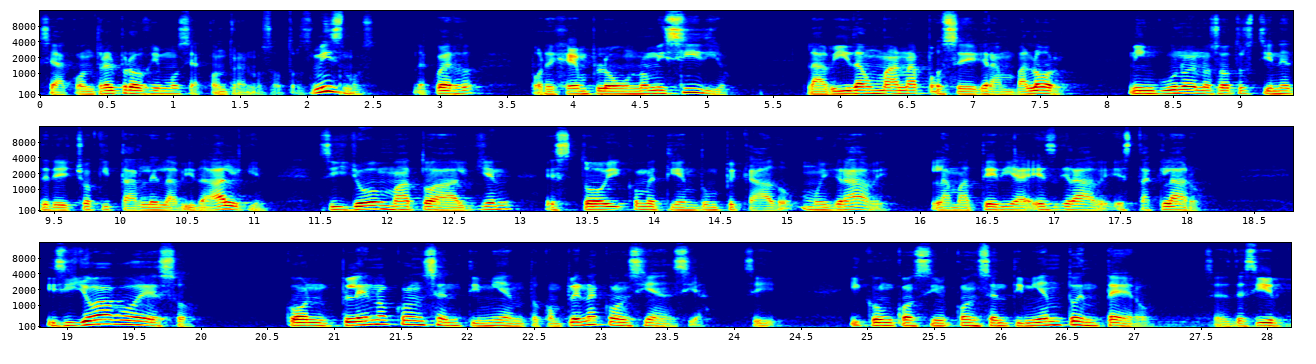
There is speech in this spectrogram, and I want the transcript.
sea contra el prójimo, sea contra nosotros mismos, ¿de acuerdo? Por ejemplo, un homicidio la vida humana posee gran valor. Ninguno de nosotros tiene derecho a quitarle la vida a alguien. Si yo mato a alguien, estoy cometiendo un pecado muy grave. La materia es grave, está claro. Y si yo hago eso con pleno consentimiento, con plena conciencia, ¿sí? Y con consentimiento entero, es decir,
